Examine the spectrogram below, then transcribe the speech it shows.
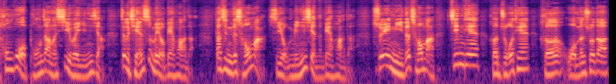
通货膨胀的细微影响，这个钱是没有变化的，但是你的筹码是有明显的变化的，所以你的筹码今天和昨天和我们说的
